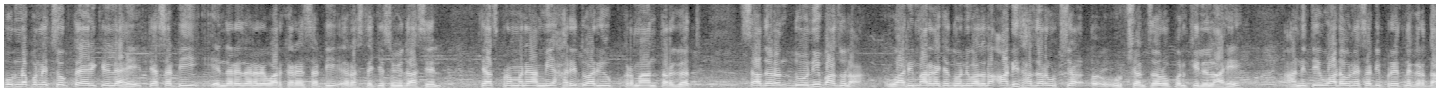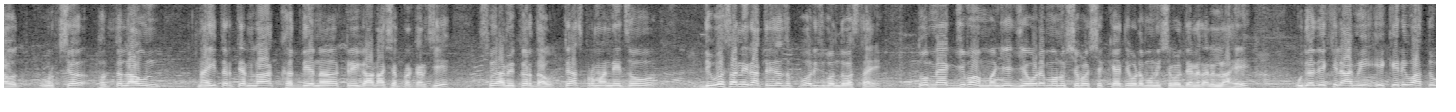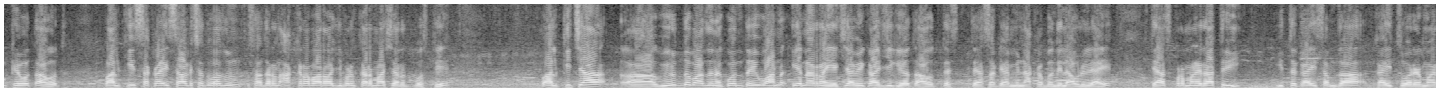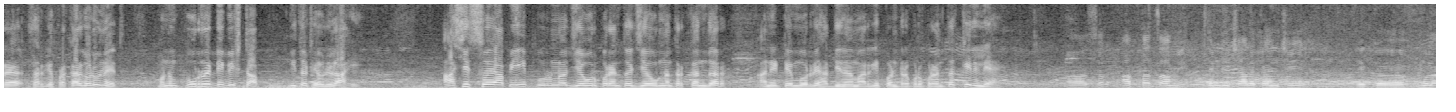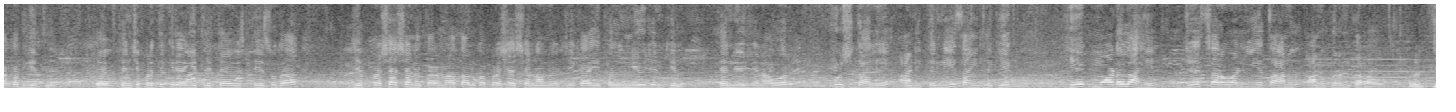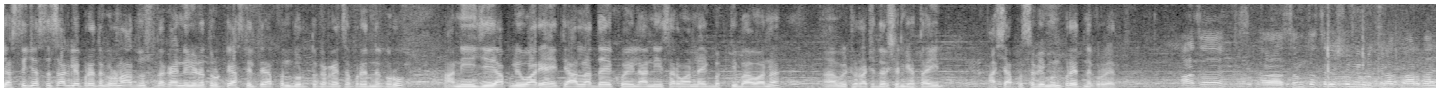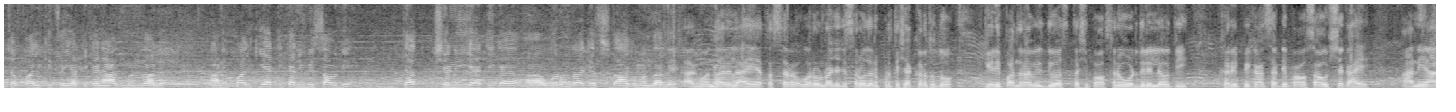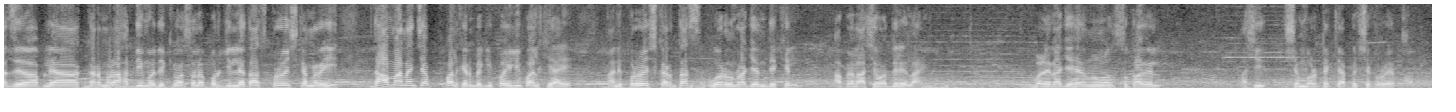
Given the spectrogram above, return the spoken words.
पूर्णपणे चोख तयारी केलेली आहे. त्यासाठी येणाऱ्या जाणाऱ्या वारकऱ्यांसाठी रस्त्याची सुविधा असेल. त्याचप्रमाणे आम्ही हरितवारी उपक्रमांतर्गत साधारण दोन्ही बाजूला वारी मार्गाच्या दोन्ही बाजूला अडीच हजार वृक्ष वृक्षांचं रोपण केलेलं आहे आणि ते वाढवण्यासाठी प्रयत्न करत आहोत. वृक्ष फक्त लावून नाही तर त्यांना खत देणं ट्री गार्ड अशा प्रकारची सोय आम्ही करत आहोत. त्याचप्रमाणे जो दिवस आणि रात्रीचा जो पोलीस बंदोबस्त आहे तो मॅक्झिमम म्हणजे जेवढं मनुष्यबळ शक्य आहे तेवढं मनुष्यबळ देण्यात आलेलं आहे. उद्या देखील आम्ही एकेरी वाहतूक ठेवत आहोत. पालखी सकाळी साडेसात वाजून साधारण अकरा बारा वाजेपर्यंत करमाळ शहरात पोचते पालखीच्या विरुद्ध बाजूनं कोणतंही वाहन येणार नाही याची आम्ही काळजी घेत आहोत. त्या त्यासाठी आम्ही नाकाबंदी लावलेली आहे. त्याचप्रमाणे रात्री इथं काही समजा काही चोऱ्या माऱ्यासारखे प्रकार घडू नयेत म्हणून पूर्ण डी बी स्टाफ इथं ठेवलेला आहे. अशीच सोय आम्ही पूर्ण जेऊरपर्यंत जेऊरनंतर कंदर आणि टेंभुर्णी हद्दीना मार्गे पंढरपूरपर्यंत केलेली आहे. सर आत्ताच आम्ही दिंडी चालकांची एक मुलाखत घेतली. त्या त्यांची प्रतिक्रिया घेतली. त्यावेळेस ते सुद्धा जे प्रशासन करमाळा तालुका प्रशासनानं जे काही इथं नियोजन केलं त्या नियोजनावर खुश झाले आणि त्यांनीही सांगितलं की एक हे एक मॉडेल आहे जे सर्वांनी याचं अनु अनुकरण करावं. जास्तीत जास्त चांगले प्रयत्न करून अजूनसुद्धा काही नियोजन त्रुटी असतील ते आपण दूर करण्याचा प्रयत्न करू. आणि जी आपली वारी आहे ती आल्हाददायक होईल आणि सर्वांना एक भक्तिभावानं अ, विठुराचे दर्शन घेता येईल असे आपण सगळे मिळून प्रयत्न करूयात. आज अ, संत श्रेष्ठ निवृत्तीनाथ महाराजांच्या पालखीचं या ठिकाणी आगमन झालं आणि पालखी या ठिकाणी विसावली. त्याच क्षणी या ठिकाणी वरुण राजाचं सुद्धा आगमन झालं आगमन झालेलं आहे. आता सर वरुण राजाची सर्वजण प्रतीक्षा करत होतो. गेली पंधरा वीस दिवस तशी पावसाने ओढ दिलेली होती. खरीप पिकांसाठी पाऊस आवश्यक आहे. आणि आज आपल्या करमाळा हद्दीमध्ये किंवा सोलापूर जिल्ह्यात आज प्रवेश करणारी ही दहा मानांच्या पालख्यांपैकी पहिली पालखी आहे. आणि प्रवेश करताच वरुण राजाने देखील आपल्याला आशीर्वाद दिलेला आहे. बळीराजे ह्यामुळं सुखावेल अशी शंभर टक्के अपेक्षा करूयात.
